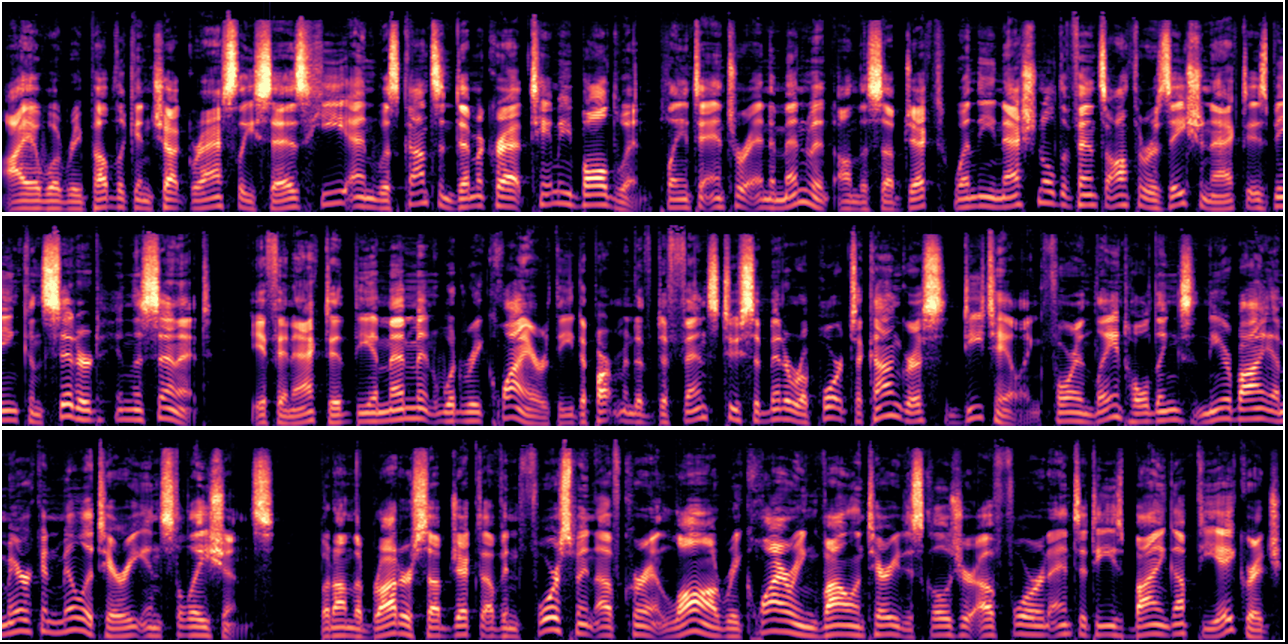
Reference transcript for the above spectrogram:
Iowa Republican Chuck Grassley says he and Wisconsin Democrat Tammy Baldwin plan to enter an amendment on the subject when the National Defense Authorization Act is being considered in the Senate. If enacted, the amendment would require the Department of Defense to submit a report to Congress detailing foreign landholdings nearby American military installations. But on the broader subject of enforcement of current law requiring voluntary disclosure of foreign entities buying up the acreage,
